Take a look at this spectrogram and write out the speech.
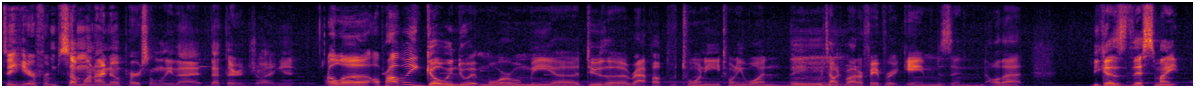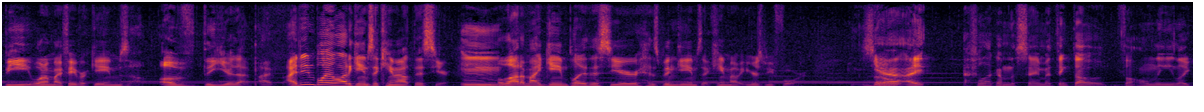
to hear from someone I know personally that that they're enjoying it. I'll uh, I'll probably go into it more when we uh, do the wrap up of 2021 thing. We talk about our favorite games and all that, because this might be one of my favorite games of the year. That I, I didn't play a lot of games that came out this year. Mm. A lot of my gameplay this year has been games that came out years before. So, yeah, I I feel like I'm the same. I think the the only like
